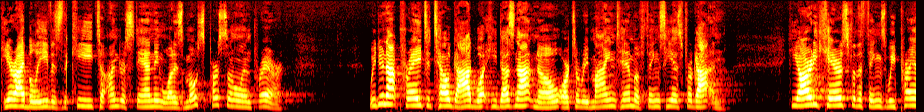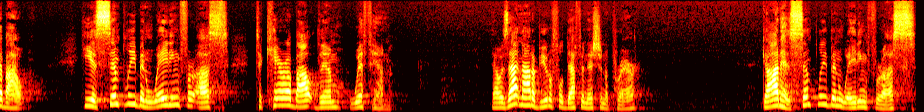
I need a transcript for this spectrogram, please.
Here, I believe, is the key to understanding what is most personal in prayer. We do not pray to tell God what he does not know or to remind him of things he has forgotten. He already cares for the things we pray about. He has simply been waiting for us to care about them with him. Now, is that not a beautiful definition of prayer? God has simply been waiting for us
